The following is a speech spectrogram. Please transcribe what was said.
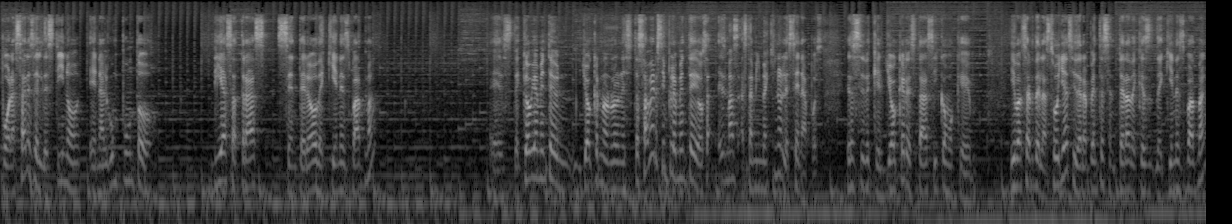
por azares del destino, en algún punto, días atrás, se enteró de quién es Batman. Este, que obviamente Joker no lo necesita saber, simplemente, o sea, es más, hasta me imagino la escena, pues. Es así de que el Joker está así como que iba a ser de las suyas y de repente se entera de que es de quién es Batman.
